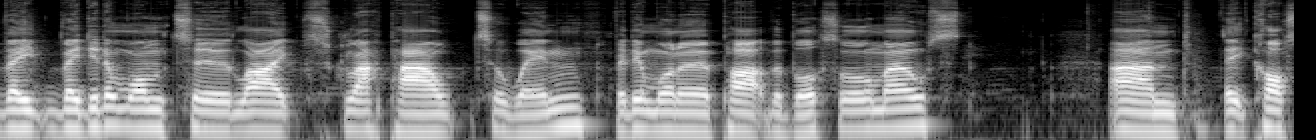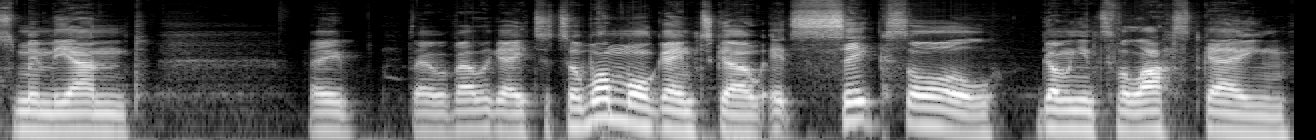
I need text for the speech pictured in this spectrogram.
They they didn't want to like scrap out to win. They didn't want to park the bus almost, and it cost them in the end. They they were relegated. So one more game to go. It's six all going into the last game,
